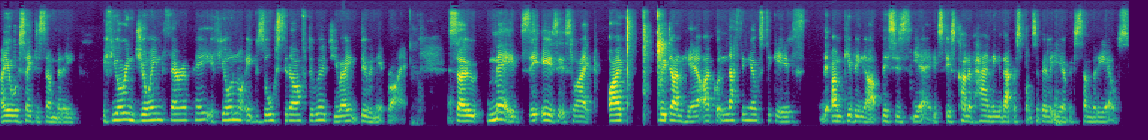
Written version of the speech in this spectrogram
I always say to somebody if you're enjoying therapy if you're not exhausted afterwards you ain't doing it right. So meds it is it's like i've we're done here. I've got nothing else to give. I'm giving up. This is yeah it's, it's kind of handing that responsibility over to somebody else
